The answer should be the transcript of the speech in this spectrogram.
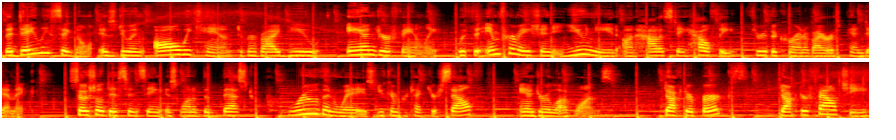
The Daily Signal is doing all we can to provide you and your family with the information you need on how to stay healthy through the coronavirus pandemic. Social distancing is one of the best proven ways you can protect yourself and your loved ones. Dr. Birx, Dr. Fauci,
